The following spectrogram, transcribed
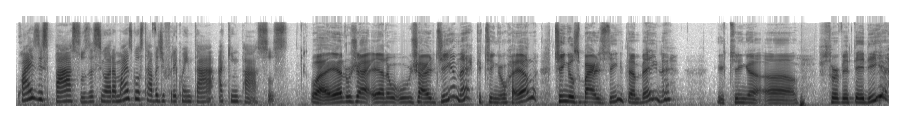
Quais espaços a senhora mais gostava de frequentar aqui em Passos? Era, o, era o jardim, né? Que tinha o rela. Tinha os barzinhos também, né? E tinha a sorveteria.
